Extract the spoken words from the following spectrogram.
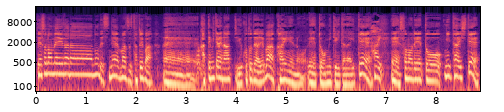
え、でその銘柄のですねまず例えば、えー、買ってみたいなっていうことであれば買い値のレートを見ていただいて、はい、えー、そのレートに対して、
